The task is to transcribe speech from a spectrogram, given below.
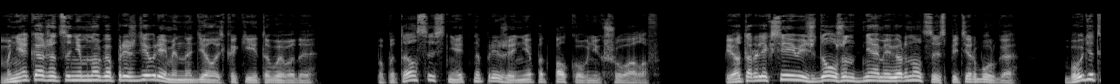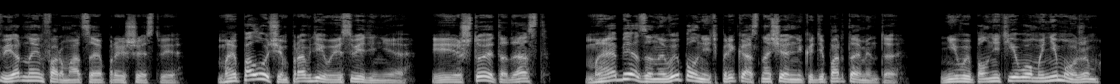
мне кажется, немного преждевременно делать какие-то выводы. Попытался снять напряжение подполковник Шувалов. Петр Алексеевич должен днями вернуться из Петербурга. Будет верная информация о происшествии. Мы получим правдивые сведения. И что это даст? Мы обязаны выполнить приказ начальника департамента. Не выполнить его мы не можем.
